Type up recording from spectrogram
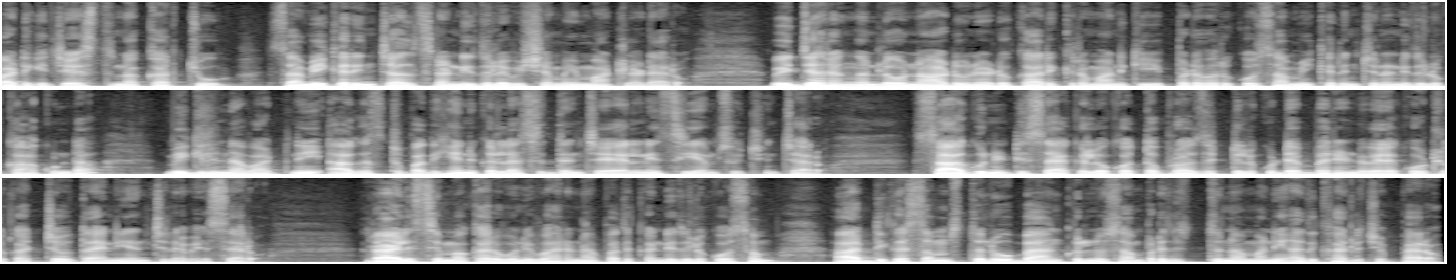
వాటికి చేస్తున్న ఖర్చు సమీకరించాల్సిన నిధుల విషయమై మాట్లాడారు. విద్యారంగంలో నాడు నేడు కార్యక్రమానికి ఇప్పటివరకు సమీకరించిన నిధులు కాకుండా మిగిలిన వాటిని ఆగస్టు పదిహేను కల్లా సిద్ధం చేయాలని సీఎం సూచించారు. సాగునీటి శాఖలో కొత్త ప్రాజెక్టులకు డెబ్బై రెండు వేల కోట్లు ఖర్చవుతాయని అంచనా వేశారు. రాయలసీమ కరువు నివారణ పథకం నిధుల కోసం ఆర్థిక సంస్థలు బ్యాంకులను సంప్రదిస్తున్నామని అధికారులు చెప్పారు.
